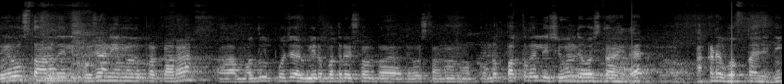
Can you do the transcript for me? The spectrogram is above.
ದೇವಸ್ಥಾನದಲ್ಲಿ ಪೂಜಾ ನಿಯಮದ ಪ್ರಕಾರ ಮೊದಲು ಪೂಜೆ ವೀರಭದ್ರೇಶ್ವರ ದೇವಸ್ಥಾನ ನೋಡಿಕೊಂಡು ಪಕ್ಕದಲ್ಲಿ ಶಿವನ ದೇವಸ್ಥಾನ ಇದೆ. ಆ ಕಡೆ ಹೋಗ್ತಾ ಇದ್ದೀನಿ.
